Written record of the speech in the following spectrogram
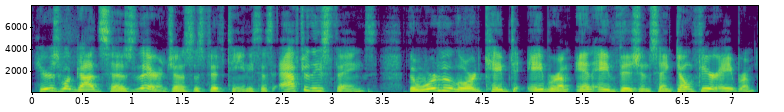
Here's what God says there in Genesis 15. He says, After these things, the word of the Lord came to Abram in a vision, saying, Don't fear, Abram.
